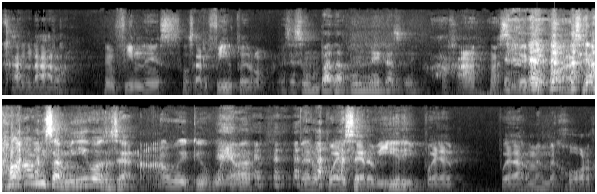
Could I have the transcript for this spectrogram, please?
jalar en fines, o sea, al fin, pero Ese es un badabun negas, güey. Ajá, así de que todo, así, oh, mis amigos, o sea, no, güey, qué hueva. Pero puede servir y puede, puede darme mejor,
